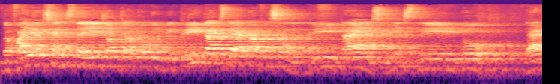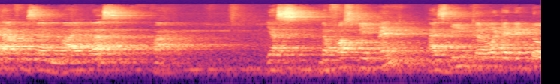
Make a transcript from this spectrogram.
The 5 years hence the age of Jacob will be 3 times that of has been converted into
